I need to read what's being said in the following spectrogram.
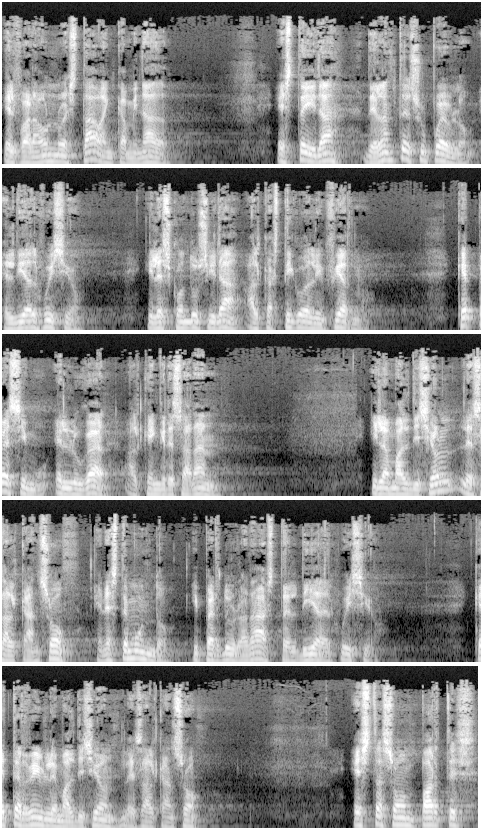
el faraón no estaba encaminado. Este irá delante de su pueblo el día del juicio, y les conducirá al castigo del infierno. Qué pésimo el lugar al que ingresarán y la maldición les alcanzó en este mundo y perdurará hasta el día del juicio. Qué terrible maldición les alcanzó. Estas son partes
